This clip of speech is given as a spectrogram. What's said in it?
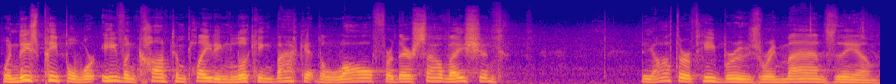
When these people were even contemplating looking back at the law for their salvation, the author of Hebrews reminds them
